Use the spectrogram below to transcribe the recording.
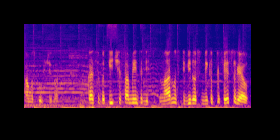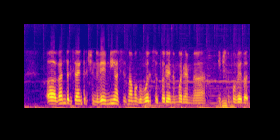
samo skupščino. Kar se pa tiče same interdisciplinarnosti, videl sem nekaj profesorjev, uh, vendar zaenkrat še ne vem, mi se znamo govoriti, torej ne morem uh, nič mm. povedati.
